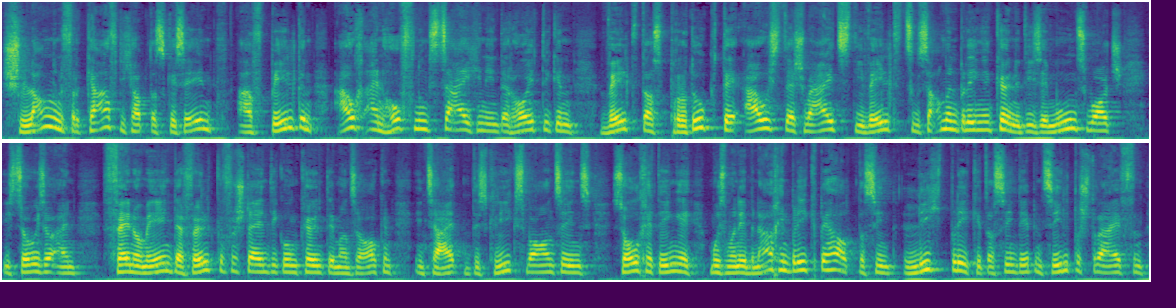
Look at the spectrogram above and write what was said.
Schlangen verkauft. Ich habe das gesehen auf Bildern. Auch ein Hoffnungszeichen in der heutigen Welt, dass Produkte aus der Schweiz die Welt zusammenbringen können. Diese Moonswatch ist sowieso ein Phänomen der Völkerverständigung, könnte man sagen, in Zeiten des Kriegswahnsinns. Solche Dinge muss man eben auch im Blick behalten. Das sind Lichtblicke, das sind eben Silberstreifen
